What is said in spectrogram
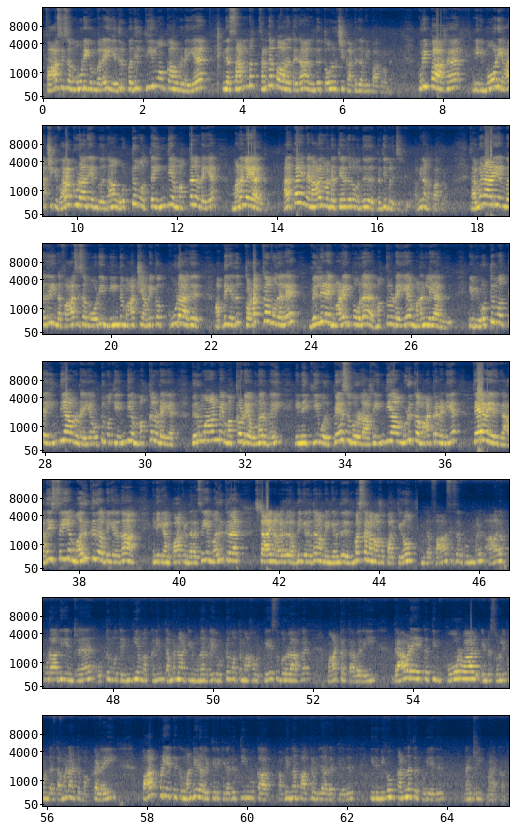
பாசிச மூடி கும்பலை எதிர்ப்பதில் திமுகவுடைய இந்த சம்ப சந்தர்ப்பவாதத்தை தான் அது வந்து தோலுச்சி காட்டுது அப்படின்னு பாக்குறோங்க குறிப்பாக இன்னைக்கு மோடி ஆட்சிக்கு வரக்கூடாது என்பதுதான் ஒட்டுமொத்த இந்திய மக்களுடைய மனநிலையா இருக்கு. அதுதான் இந்த நாடாளுமன்ற தேர்தலும் வந்து பிரதிபலிச்சிருக்கு அப்படின்னு நாங்கள் பார்க்குறோம் தமிழ்நாடு என்பது இந்த பாசிச மோடி மீண்டும் ஆட்சி அமைக்க கூடாது அப்படிங்கிறது தொடக்கம் முதலே வெள்ளிடை மழை போல மக்களுடைய மனநிலையா இருந்தது. இப்படி ஒட்டுமொத்த இந்தியாவினுடைய ஒட்டுமொத்த இந்திய மக்களுடைய பெரும்பான்மை மக்களுடைய உணர்வை இன்னைக்கு ஒரு பேசு பொருளாக இந்தியா முழுக்க மாற்ற வேண்டிய தேவை இருக்கு. அதை செய்ய மறுக்குது அப்படிங்கறதுதான் இன்னைக்கு நம்ம பார்க்கணும். அதை செய்ய மறுக்கிறார் ஸ்டாலின் அவர்கள் அப்படிங்கிறது தான் நம்ம இங்க வந்து விமர்சனமாக பார்க்கிறோம். இந்த பாசிச கும்பல் ஆளக்கூடாது என்ற ஒட்டுமொத்த இந்திய மக்களின் தமிழ்நாட்டின் உணர்வை ஒட்டுமொத்தமாக ஒரு பேசுபொருளாக மாற்ற தவறி திராவிட இயக்கத்தின் போர்வால் என்று சொல்லிக்கொண்ட தமிழ்நாட்டு மக்களை பார்ப்பனியத்துக்கு மண்டியிட வைத்திருக்கிறது திமுக அப்படின்னு தான் பார்க்க வேண்டியதாக இருக்கிறது. இது மிகவும் கன்னத்திற்குரியது நன்றி வணக்கம்.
